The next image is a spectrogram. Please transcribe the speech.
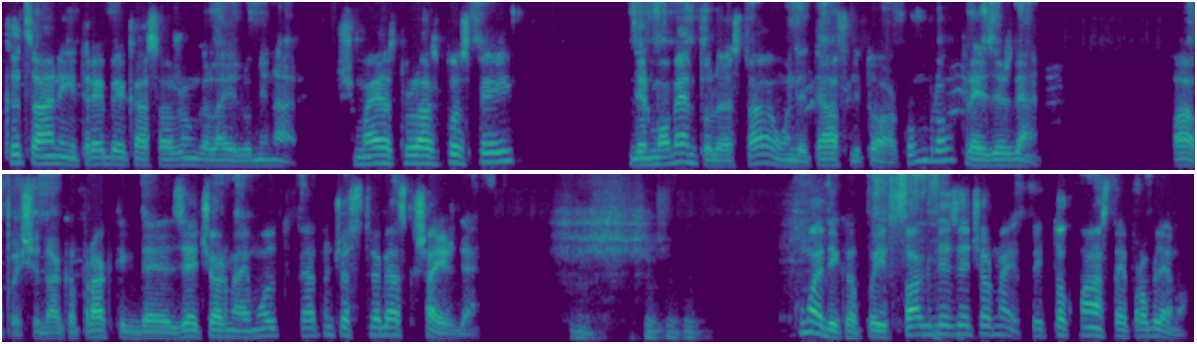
câți ani îi trebuie ca să ajungă la iluminare. Și maestrul a spus, pe păi, din momentul ăsta, unde te afli tu acum, vreo 30 de ani. A, păi și dacă practic de 10 ori mai mult, pe atunci o să trebuiască 60 de ani. Cum adică? Păi fac de 10 ori mai... Păi tocmai asta e problema.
